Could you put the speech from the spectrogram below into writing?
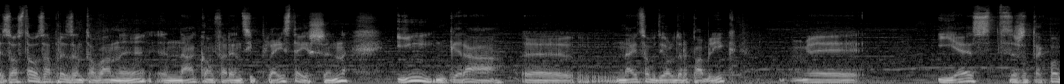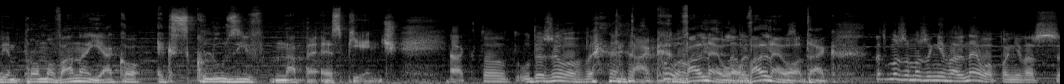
został zaprezentowany na konferencji PlayStation i gra e, Knights of the Old Republic e, jest, że tak powiem, promowana jako ekskluzyw na PS5. Tak, to uderzyło w... Tak, walnęło, walnęło, tak. Choć może, może nie walnęło, ponieważ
